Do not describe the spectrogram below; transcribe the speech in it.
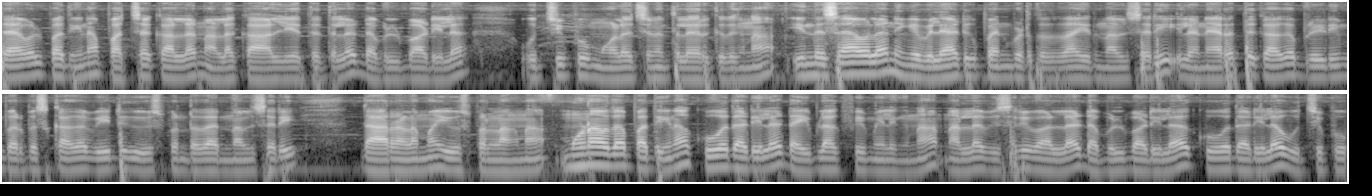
சேவல் பார்த்தீங்கன்னா பச்சை காலில் நல்ல கால் ஏற்றத்தில் டபுள் பாடியில் உச்சிப்பூ முளைச்சினத்தில் இருக்குதுங்கண்ணா இந்த சேவலை நீங்கள் விளையாட்டுக்கு பயன்படுத்துறதா இருந்தாலும் சரி இல்லை நிறத்துக்காக ப்ரீடிங் பர்பஸ்க்காக வீட்டுக்கு யூஸ் பண்ணுறதா இருந்தாலும் சரி தாராளமாக யூஸ் பண்ணலாங்கண்ணா மூணாவதாக பார்த்தீங்கன்னா கூவதாடியில் டைப்ளாக் ஃபீமேலுங்கண்ணா நல்ல விசிறிவாலில் டபுள் பாடியில் கூவதாடியில் உச்சிப்பூ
